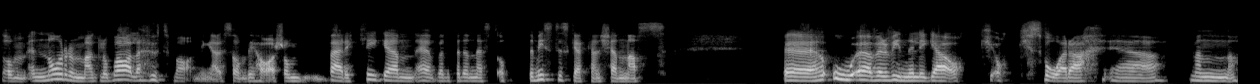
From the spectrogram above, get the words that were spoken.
de enorma globala utmaningar som vi har, som verkligen även för den mest optimistiska kan kännas eh, oövervinneliga och, och svåra. Eh, men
